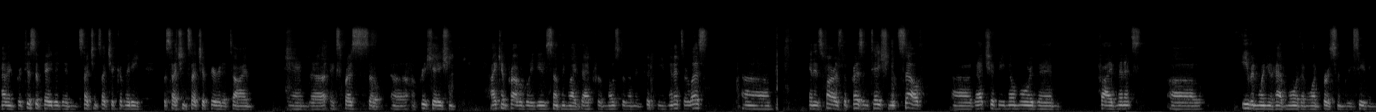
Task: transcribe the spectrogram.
having participated in such and such a committee for such and such a period of time and uh, express uh, uh, appreciation. I can probably do something like that for most of them in 15 minutes or less. Uh, And as far as the presentation itself, uh, that should be no more than five minutes, uh, even when you have more than one person receiving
